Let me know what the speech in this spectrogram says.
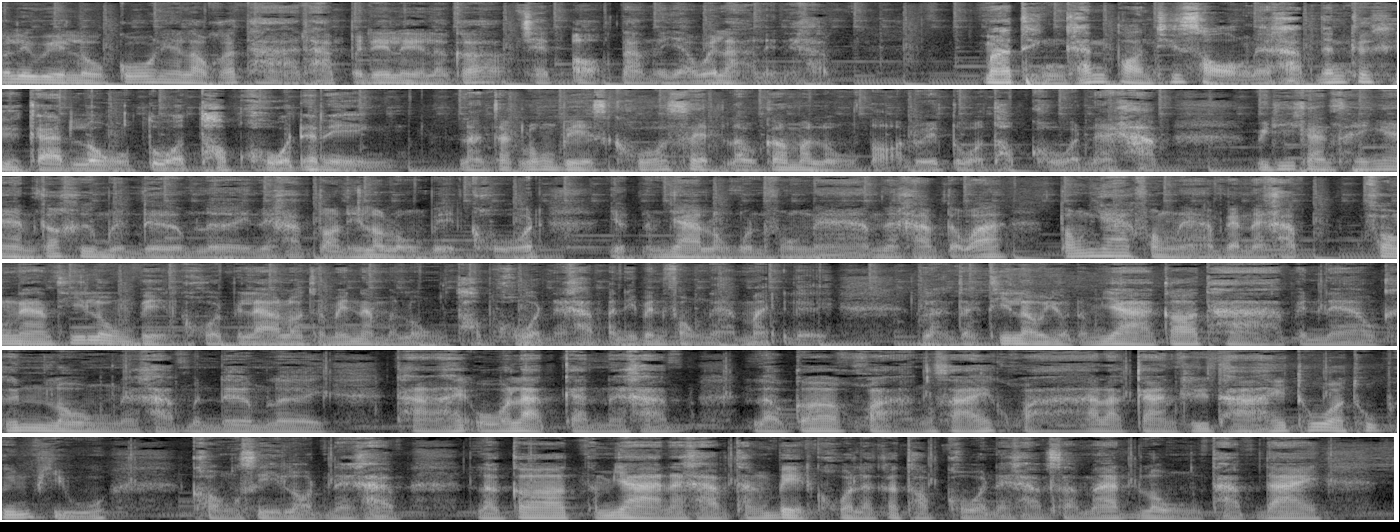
บริเวณโลโก้เนี่ยเราก็ทาทับไปได้เลย แล้วก็เช็ดออกตามระยะเวลาเลยนะครับ มาถึงขั้นตอนที่ 2 นะครับ นั่นก็คือการลงตัวท็อปโค้ดนั่นเอง หลังจากลงเบสโค้ดเสร็จเราก็มาลงต่อด้วยตัวท็อปโค้ดนะครับ วิธีการใช้งานก็คือเหมือนเดิมเลยนะครับ ตอนที่เราลงเบสโค้ดหยดน้ำยาลงบนฟองน้ำนะครับ แต่ว่าต้องแยกฟองน้ำกันนะครับ ฟองน้ำที่ลงเบสโค้ดไปแล้วเราจะไม่นำมาลงท็อปโค้ดนะครับอันนี้เป็นฟองน้ำใหม่เลย หลังจากที่เราหยดน้ำยาก็ทาเป็นแนวขึ้นลงนะครับ เหมือนเดิมเลยทาให้โอเวอร์แลปกันนะครับ แล้วก็ขวางซ้ายขวาหลักการคือทาให้ทั่วทุกพื้นผิวของสีรถนะครับ แล้วก็น้ำยานะครับ ทั้งเบสโคนแล้วก็ท็อปโคนนะครับ สามารถลงทับได้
